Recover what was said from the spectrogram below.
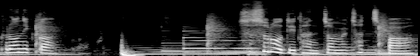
그러니까 스스로 네 단점을 찾지 마.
